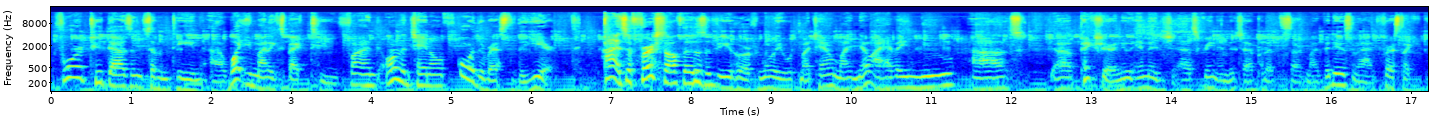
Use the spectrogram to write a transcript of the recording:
for 2017, uh, what you might expect to find on the channel for the rest of the year. Hi, so first off, those of you who are familiar with my channel might know I have a new uh, uh, picture, a new image, uh, screen image that I put at the start of my videos. And I'd first like to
